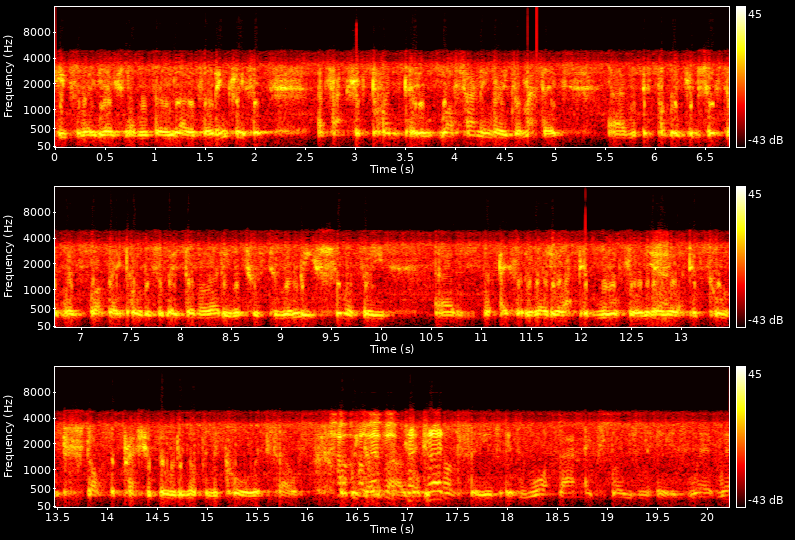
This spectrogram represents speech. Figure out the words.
keeps the radiation levels very low. So an increase of a factor of 20, while sounding very dramatic, um, is probably consistent with what they told us that they'd done already, which was to release some of the, um, the basically radioactive water the Yeah. radioactive coolant to stop the pressure building up in the core itself. How- what we don't however, know, can- what we can't see is, is what that explosion is, where, where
